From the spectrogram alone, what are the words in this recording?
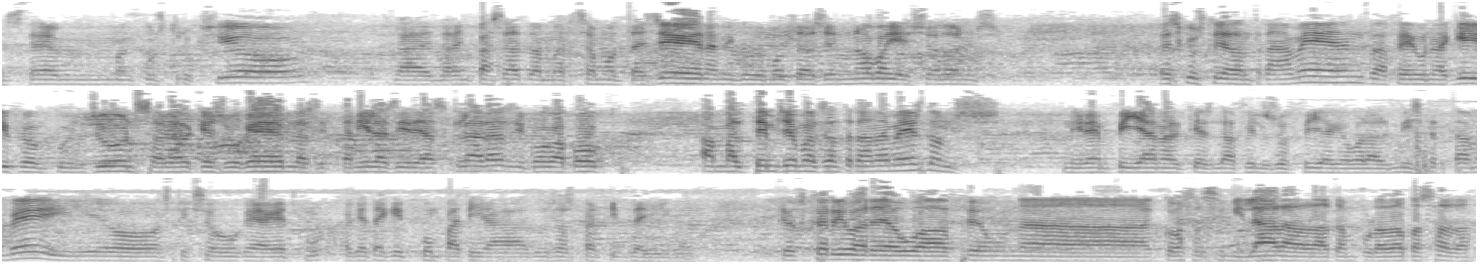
estem en construcció, l'any passat va marxar molta gent, ha vingut molta gent nova i això doncs és qüestió d'entrenaments, de fer un equip, fer un conjunt, saber el que juguem, les, tenir les idees clares i a poc a poc, amb el temps i amb els entrenaments, doncs anirem pillant el que és la filosofia que vol el míster també i jo estic segur que aquest, aquest equip competirà tots els partits de Lliga. Creus que arribareu a fer una cosa similar a la temporada passada?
